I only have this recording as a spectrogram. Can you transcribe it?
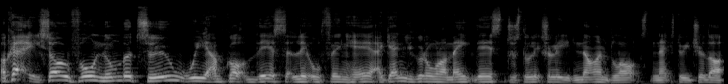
Okay, so for number two, we have got this little thing here. Again, you're going to want to make this just literally nine blocks next to each other.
